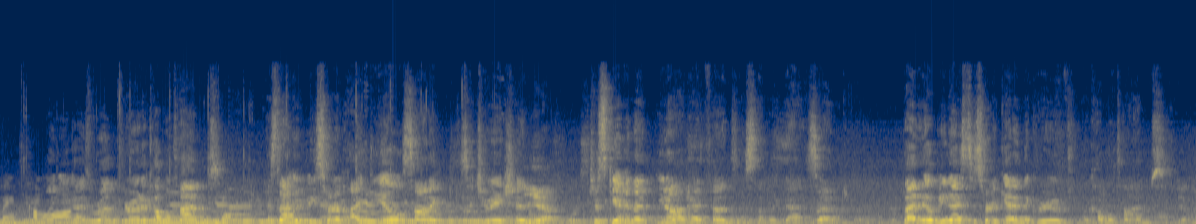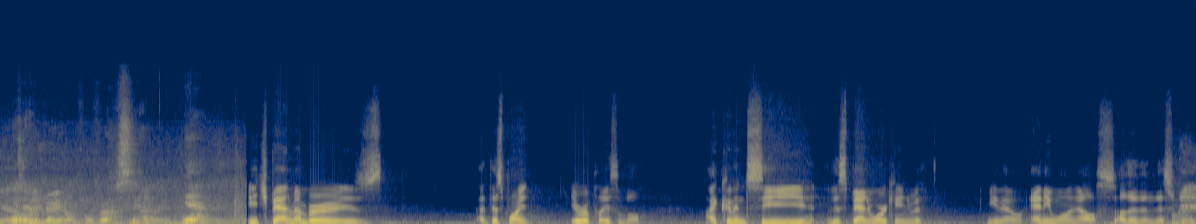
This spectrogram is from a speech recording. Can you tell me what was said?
things come When along. you guys run through it a couple times, it's not gonna be sort of ideal sonic situation. Yeah. Just given that you don't have headphones and stuff like that. So, but it'll be nice to sort of get in the groove a couple times. Yeah, that'll be very helpful for us. Yeah. Yeah. Each band member is, at this point, irreplaceable. I couldn't see this band working with, you know, anyone else other than this group,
